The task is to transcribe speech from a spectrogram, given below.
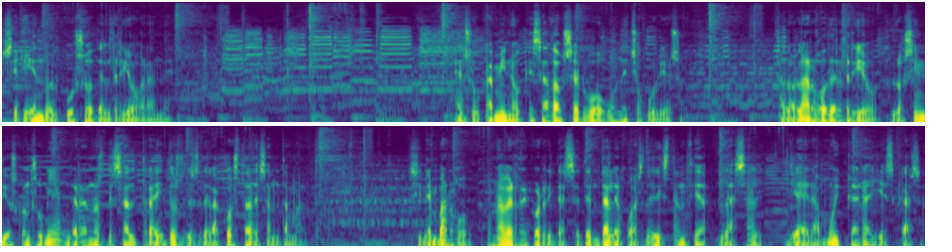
siguiendo el curso del Río Grande. En su camino, Quesada observó un hecho curioso. A lo largo del río, los indios consumían granos de sal traídos desde la costa de Santa Marta. Sin embargo, una vez recorridas 70 leguas de distancia, la sal ya era muy cara y escasa.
